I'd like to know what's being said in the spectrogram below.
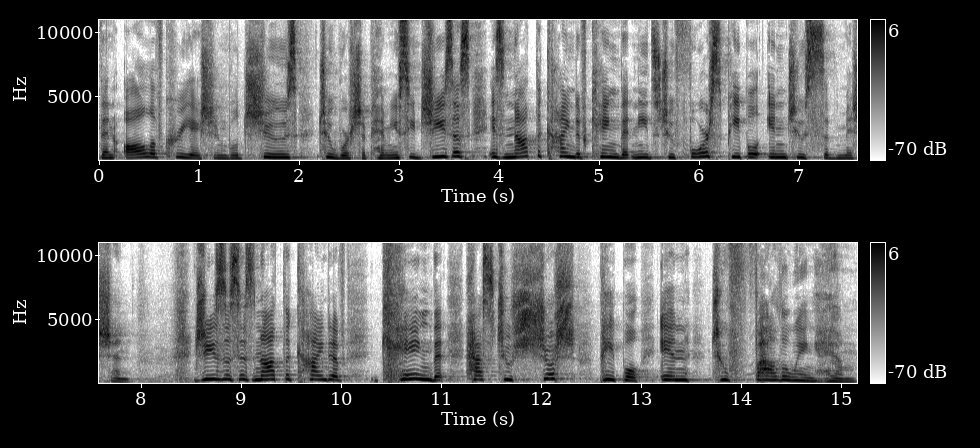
then all of creation will choose to worship him. You see, Jesus is not the kind of king that needs to force people into submission. Jesus is not the kind of king that has to shush people into following him.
